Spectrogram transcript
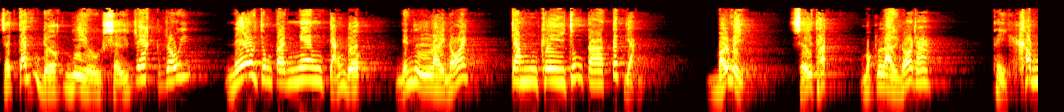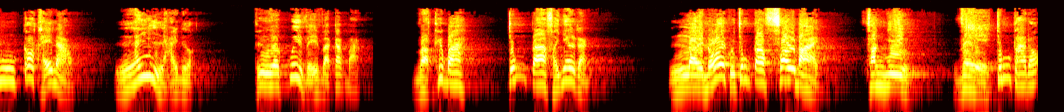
sẽ tránh được nhiều sự rắc rối nếu chúng ta ngăn chặn được những lời nói trong khi chúng ta tức giận. Bởi vì sự thật, một lời nói ra, thì không có thể nào lấy lại được. Thưa quý vị và các bạn, và thứ ba, chúng ta phải nhớ rằng, lời nói của chúng ta phơi bài phần nhiều về chúng ta đó.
